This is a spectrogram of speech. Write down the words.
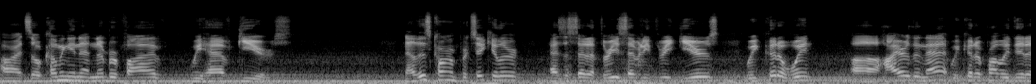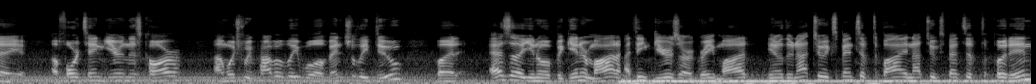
All right, so coming in at number five, we have gears. Now this car in particular has a set of 373 gears. We could have went uh, higher than that. We could have probably did a, a 410 gear in this car, um, which we probably will eventually do. But as a you know a beginner mod i think gears are a great mod you know they're not too expensive to buy not too expensive to put in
